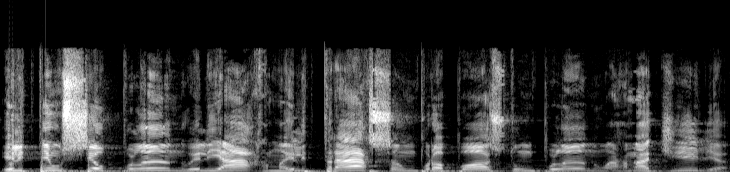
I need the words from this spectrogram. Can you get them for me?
Ele tem o seu plano, ele arma, ele traça um propósito, um plano, uma armadilha.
